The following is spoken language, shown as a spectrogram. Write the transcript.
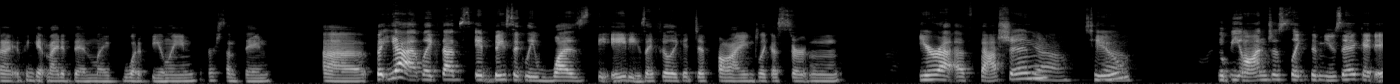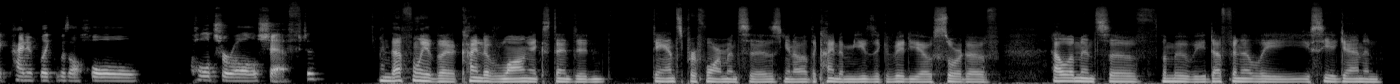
i think it might have been like what a feeling or something. Uh but yeah like that's it basically was the 80s i feel like it defined like a certain era of fashion Yeah. too Yeah. so beyond just like the music it, it kind of like was a whole cultural shift And definitely the kind of long extended dance performances, you know, the kind of music video sort of elements of the movie. Definitely you see again in,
